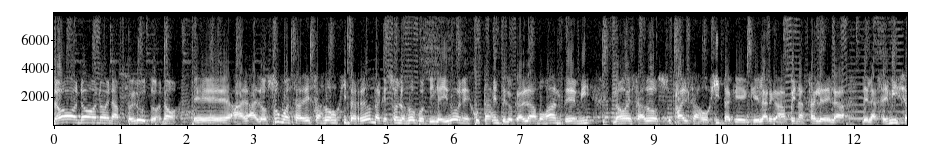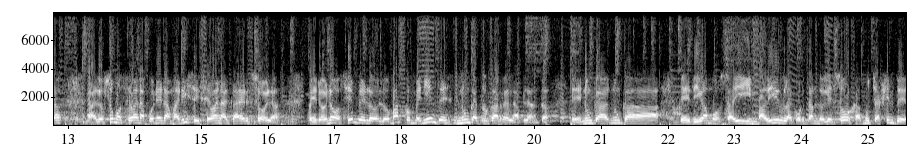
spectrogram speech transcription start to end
No, no, no, en absoluto, no. Eh, a, a lo sumo esa- esas dos hojitas redondas que son los dos cotileidones, justamente lo que hablábamos antes, Emi, ¿no? Esas dos falsas hojitas que, larga apenas sale de la, de la semilla, a lo sumo se van a poner amarillas y se van a caer solas. Pero no, siempre lo, más conveniente es nunca tocarle la planta. Eh, nunca, nunca, eh, digamos, ahí invadirla cortándoles hojas. Mucha gente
